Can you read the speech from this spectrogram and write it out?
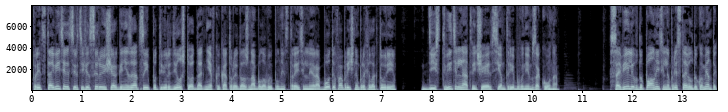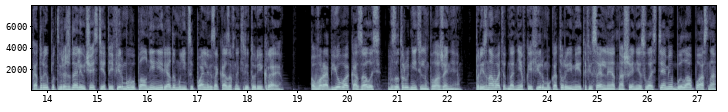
Представитель сертифицирующей организации подтвердил, что однодневка, которая должна была выполнить строительные работы фабричной профилактории, действительно отвечает всем требованиям закона. Савельев дополнительно представил документы, которые подтверждали участие этой фирмы в выполнении ряда муниципальных заказов на территории края. Воробьева оказалась в затруднительном положении. Признавать однодневкой фирму, которая имеет официальные отношения с властями, было опасно.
